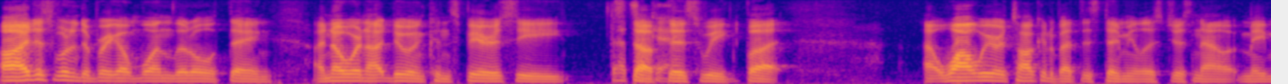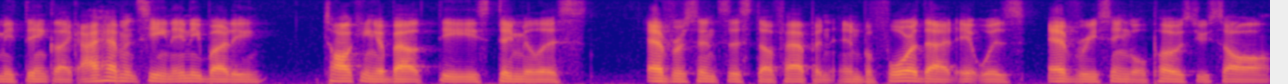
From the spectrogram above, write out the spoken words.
oh, I just wanted to bring up one little thing. I know we're not doing conspiracy That's stuff okay. this week, but uh, while we were talking about the stimulus just now, it made me think like I haven't seen anybody talking about the stimulus ever since this stuff happened. And before that, it was every single post you saw,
